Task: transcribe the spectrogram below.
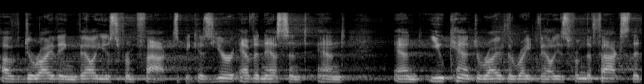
of deriving values from facts because you're evanescent and, and you can't derive the right values from the facts that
